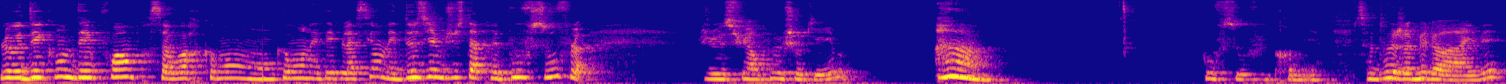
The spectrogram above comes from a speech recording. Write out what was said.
le, décompte des points pour savoir comment on, était placé. On est deuxième juste après Pouf Souffle. Je suis un peu choquée. Pouf Souffle, premier. Ça doit jamais leur arriver.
